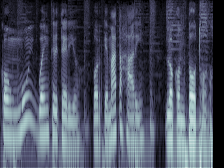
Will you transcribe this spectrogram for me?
con muy buen criterio, porque Mata Hari lo contó todo.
